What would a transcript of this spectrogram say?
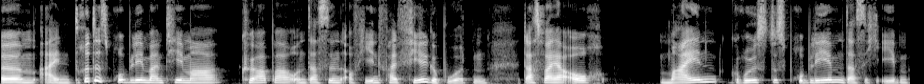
ähm, ein drittes Problem beim Thema Körper und das sind auf jeden Fall Fehlgeburten. Das war ja auch mein größtes Problem, dass ich eben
